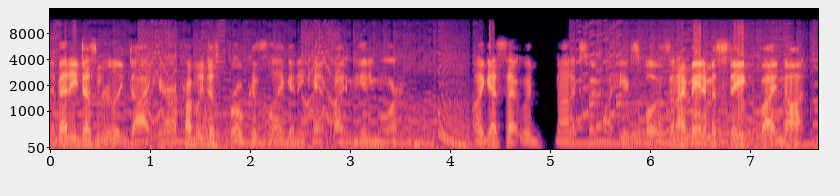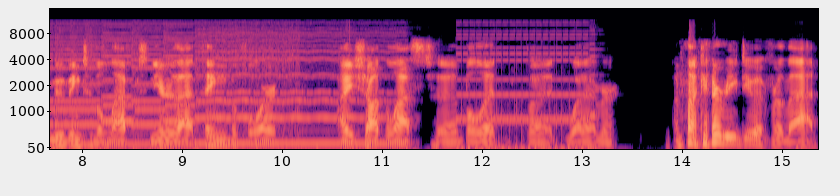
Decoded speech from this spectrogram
I bet he doesn't really die here. I probably just broke his leg and he can't fight me anymore. Well, I guess that would not explain why he explodes. And I made a mistake by not moving to the left near that thing before I shot the last uh, bullet, but whatever. I'm not going to redo it for that.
